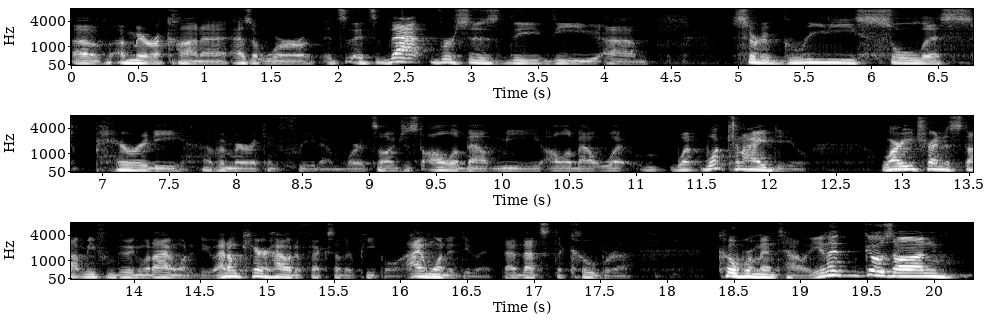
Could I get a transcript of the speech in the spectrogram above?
of Americana, as it were. It's it's that versus the the um, sort of greedy, soulless parody of American freedom, where it's all just all about me, all about what what what can I do? Why are you trying to stop me from doing what I want to do? I don't care how it affects other people. I want to do it. That, that's the Cobra, Cobra mentality, and it goes on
